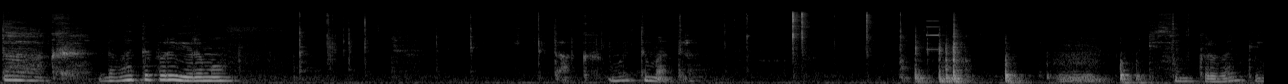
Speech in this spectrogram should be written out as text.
Так, давайте перевіримо. Так, мультиметр. Якийсь він кривенький.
